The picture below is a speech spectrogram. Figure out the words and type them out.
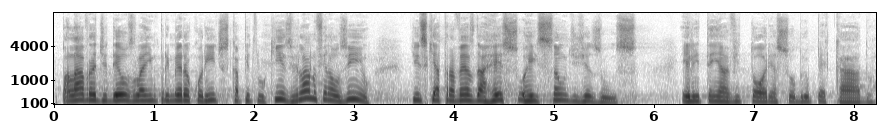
a palavra de Deus lá em 1 Coríntios capítulo 15, lá no finalzinho, diz que através da ressurreição de Jesus, ele tem a vitória sobre o pecado,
